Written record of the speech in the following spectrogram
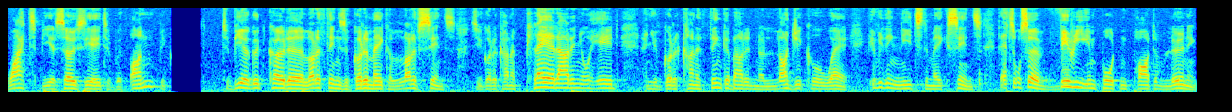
white be associated with on because to be a good coder, a lot of things have got to make a lot of sense. So you've got to kind of play it out in your head and you've got to kind of think about it in a logical way. Everything needs to make sense. That's also a very important part of learning,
